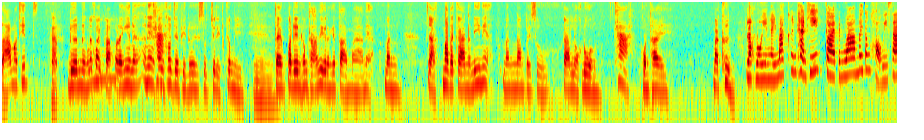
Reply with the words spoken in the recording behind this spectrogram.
สามอาทิตย์ครับเดือนหนึ่งแล้วค่อยกลับอะไรเงี้ยนะอันเนี้ยค่ะเข้าใจผิดโดยสุจริตก็มีอืมแต่ประเด็นคำถามที่กำลังจะตามมาเนี่ยมันจากมาตรการอันนี้เนี่ย มันนำไปสู่การหลอกลวงค่ะ คนไทยมากขึ้น หลอกลวงยังไงมากขึ้นแทนที่กลายเป็นว่าไม่ต้องขอวีซ่า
